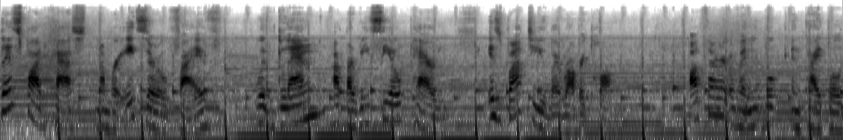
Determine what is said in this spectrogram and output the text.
This podcast, number 805, with Glenn Aparicio Parry, is brought to you by Robert Hall, author of a new book entitled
